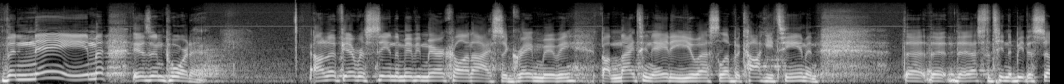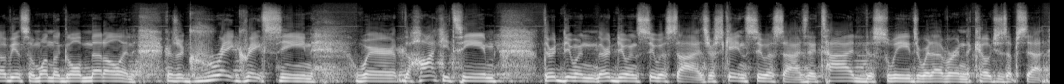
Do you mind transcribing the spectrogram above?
the name is important. I don't know if you've ever seen the movie Miracle on Ice. It's a great movie about 1980 U.S. Olympic hockey team, and the, that's the team that beat the Soviets and won the gold medal. And there's a great, great scene where the hockey team, they're doing, they're doing suicides. They're skating suicides. They tied the Swedes or whatever, and the coach is upset.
